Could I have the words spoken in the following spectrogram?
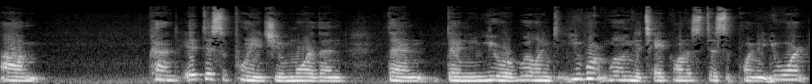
um, kind of, it disappointed you more than than than you were willing to. You weren't willing to take on this disappointment. You weren't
